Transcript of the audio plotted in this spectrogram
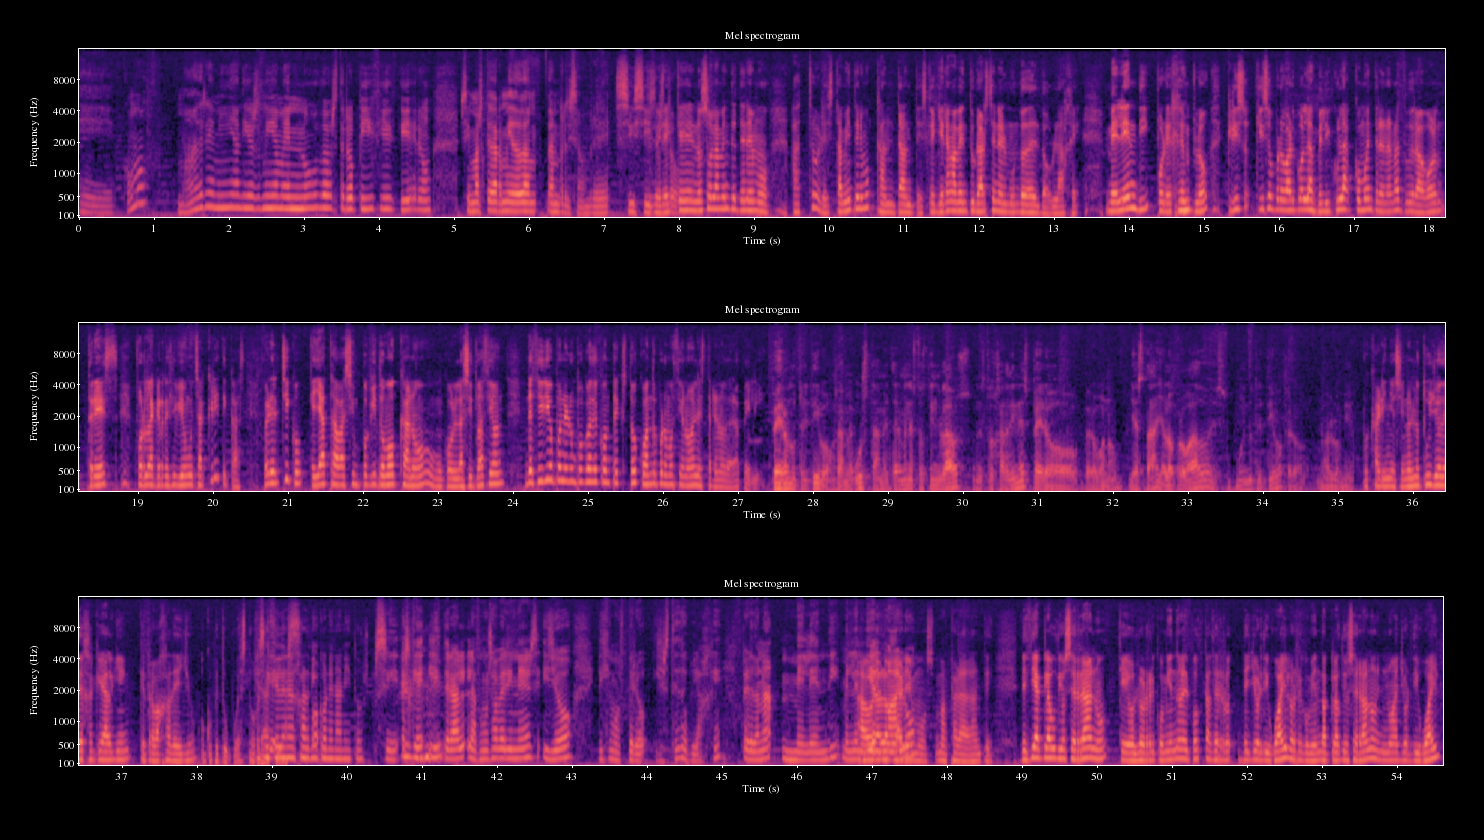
Eh, ¿Cómo? Madre mía, Dios mío, menudo estropicio hicieron. Sin más que dar miedo, dan, dan risa, hombre. Sí, sí, ¿Qué es pero es que no solamente tenemos actores, también tenemos cantantes que quieran aventurarse en el mundo del doblaje. Melendi, por ejemplo, quiso, quiso probar con la película Cómo entrenar a tu dragón 3, por la que recibió muchas críticas. Pero el chico, que ya estaba así un poquito mosca, ¿no? Con la situación, decidió poner un poco de contexto cuando promocionó el estreno de la peli. Pero nutritivo, o sea, me gusta meterme en estos tinglaos, en estos jardines, pero, pero bueno, ya está, ya lo he probado, es muy nutritivo, pero no es lo mío. Pues cariño, si no es lo tuyo, deja que alguien que trabaja de ello ocupe tu puesto. Que se quede en el jardín Oh. con enanitos. Sí, es que literal la fuimos a ver Inés y yo y dijimos, pero ¿y este doblaje? Perdona, Melendi, Melendi Ahora el lo malo. hablaremos más para adelante. Decía Claudio Serrano, que os lo recomiendo en el podcast de Jordi Wild, lo recomiendo a Claudio Serrano, no a Jordi Wild,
